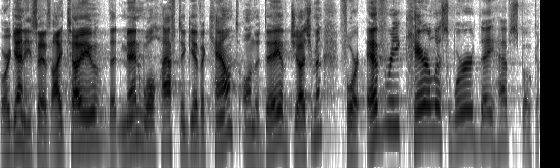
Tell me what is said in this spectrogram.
Or again, he says, I tell you that men will have to give account on the day of judgment for every careless word they have spoken.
